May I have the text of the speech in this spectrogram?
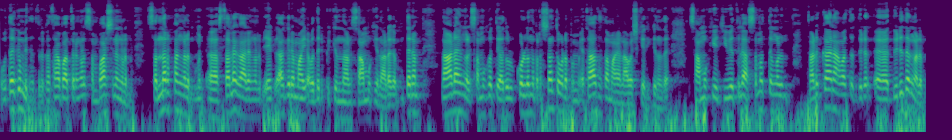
ഉതകും വിധത്തിൽ കഥാപാത്രങ്ങളും സംഭാഷണങ്ങളും സന്ദർഭങ്ങളും സ്ഥലകാലങ്ങളും ഏകാഗ്രമായി അവതരിപ്പിക്കുന്നതാണ് സാമൂഹ്യ നാടകം. ഇത്തരം നാടകങ്ങൾ സമൂഹത്തെ അത് ഉൾക്കൊള്ളുന്ന പ്രശ്നത്തോടൊപ്പം യഥാർത്ഥമായാണ് ആവിഷ്കരിക്കുന്നത്. സാമൂഹിക ജീവിതത്തിലെ അസമത്വങ്ങളും തടുക്കാനാവാത്ത ദുര ദുരിതങ്ങളും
